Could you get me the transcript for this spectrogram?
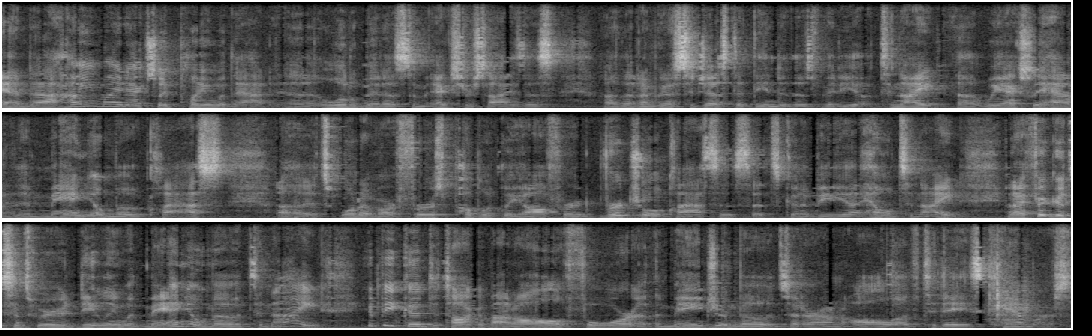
and uh, how you might actually play with that. Uh, a little bit of some exercises uh, that I'm going to suggest at the end of this video. Tonight, uh, we actually have the manual mode class. It's one of our first publicly offered virtual classes that's going to be held tonight. And I figured since we were dealing with manual mode tonight, it'd be good to talk about all four of the major modes that are on all of today's cameras.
